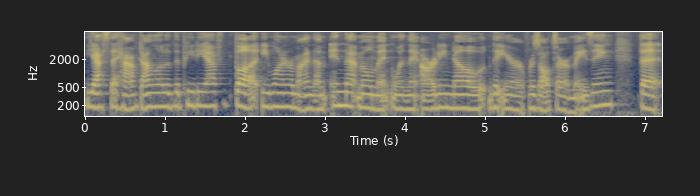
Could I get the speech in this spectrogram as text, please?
yes, they have downloaded the PDF, but you want to remind them in that moment when they already know that your results are amazing that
